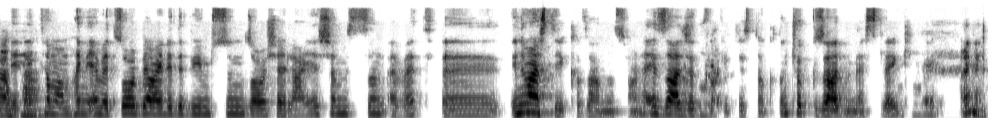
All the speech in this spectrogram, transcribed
Hı hı. tamam hani evet zor bir ailede büyümüşsün, zor şeyler yaşamışsın. Evet. Ee, üniversiteyi kazandın sonra. Eczacılık fakültesini okudun. Çok güzel bir meslek. hı. Evet.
